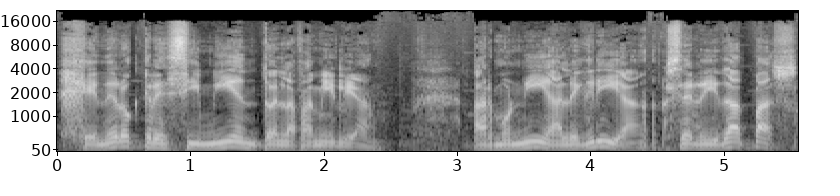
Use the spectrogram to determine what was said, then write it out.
genero crecimiento en la familia, armonía, alegría, serenidad, paz,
